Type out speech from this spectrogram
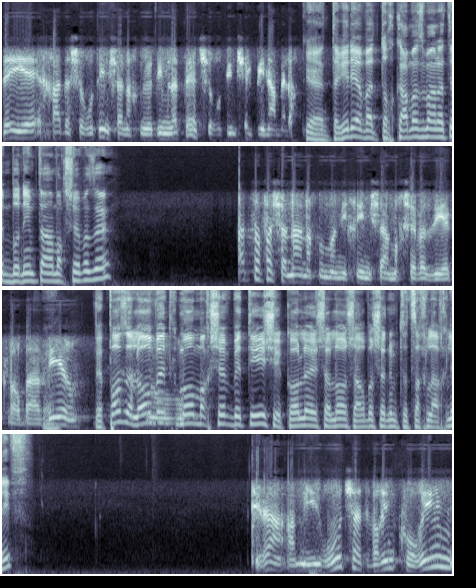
זה יהיה אחד השירותים שאנחנו יודעים לתת, שירותים של בינה מלאכותית. כן, תגידי, אבל תוך כמה זמן אתם בונים את המחשב הזה? עד סוף השנה אנחנו מניחים שהמחשב הזה יהיה כבר באוויר. ופה זה לא עובד כמו מחשב ביתי שכל אה, שלוש-ארבע שנים אתה צריך להחליף? תראה, המהירות שהדברים קורים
